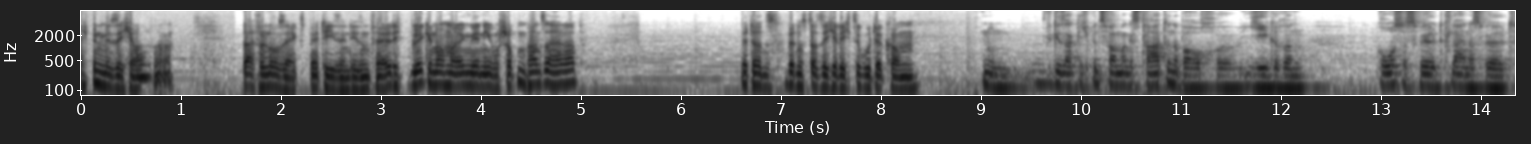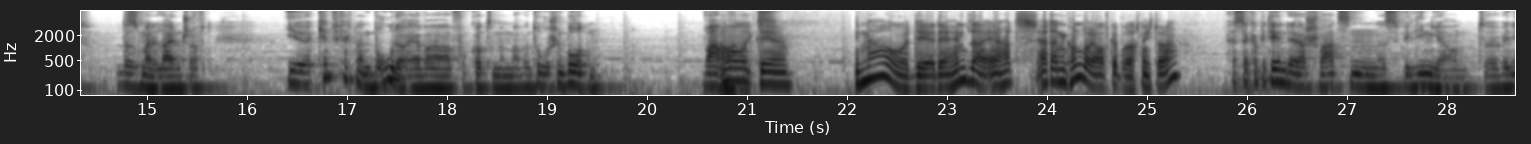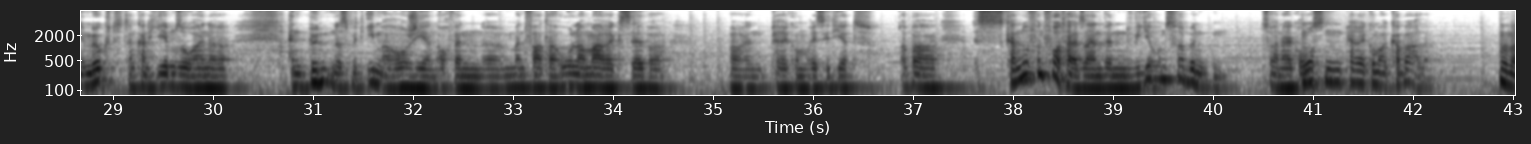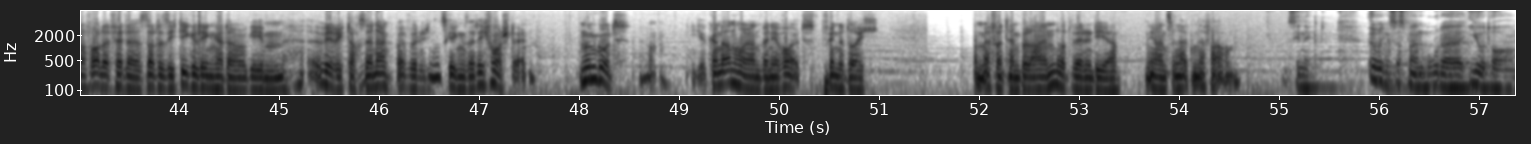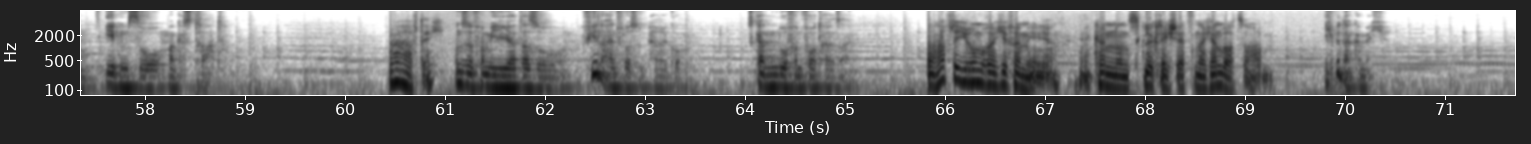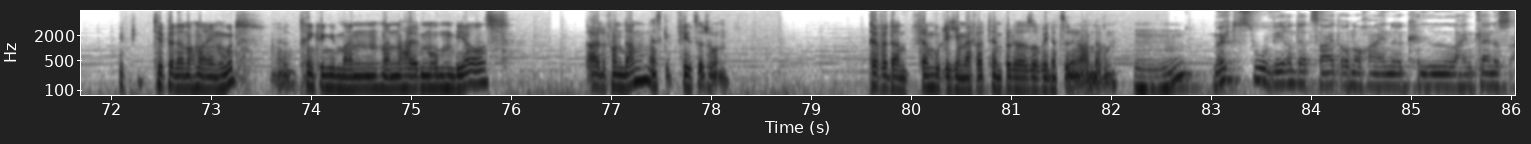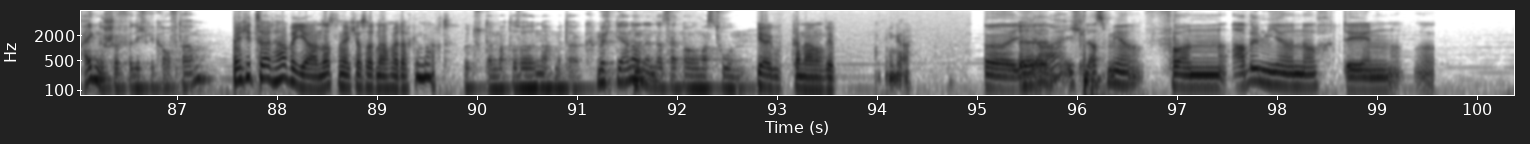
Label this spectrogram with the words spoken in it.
Ich bin mir sicher, eure zweifellose Expertise in diesem Feld. Ich blicke nochmal irgendwie in ihren Schuppenpanzer herab. Wird uns, wird uns das sicherlich zugutekommen. Nun, wie gesagt, ich bin zwar Magistratin, aber auch äh, Jägerin. Großes Wild, kleines Wild. Das ist meine Leidenschaft. Ihr kennt vielleicht meinen Bruder, er war vor kurzem im aventurischen Booten. War Oh, Marix. der. Genau, der, der Händler. Er hat, er hat einen Konvoi aufgebracht, nicht wahr? Er ist der Kapitän der schwarzen Svelinia und äh, wenn ihr mögt, dann kann ich ebenso eine, ein Bündnis mit ihm arrangieren, auch wenn äh, mein Vater Ola Marek selber äh, in Perikum residiert. Aber es kann nur von Vorteil sein, wenn wir uns verbünden. Zu einer großen Perikumer Kabale. Nun, auf alle Fälle, sollte sich die Gelegenheit ergeben, wäre ich doch sehr dankbar, würde ich uns gegenseitig vorstellen. Nun gut, ihr könnt anheuern, wenn ihr wollt. Findet euch im Effer-Tempel ein, dort werdet ihr die Einzelheiten erfahren. Sie nickt. Übrigens ist mein Bruder Iodor ebenso Magistrat. Wahrhaftig. Unsere Familie hat also viel Einfluss in Perikum. Es kann nur von Vorteil sein. Wahrhaftig ruhmreiche Familie. Wir können uns glücklich schätzen, euch an Bord zu haben. Ich bedanke mich. Ich tippe dann nochmal den Hut, äh, trinke meinen, meinen halben Humpen Bier aus. Eile von dann, es gibt viel zu tun. Treffe dann vermutlich im Effer-Tempel oder so wieder zu den anderen. Mhm. Möchtest du während der Zeit auch noch eine, ein kleines eigenes Schiff für dich gekauft haben? Wenn ich die Zeit habe, ja, ansonsten hätte ich das heute Nachmittag gemacht. Gut, dann mach das heute Nachmittag. Möchten die anderen in der Zeit noch irgendwas tun? Ja, gut, keine Ahnung, wir. Egal. Äh, Äh. ja, ich lasse mir von Abelmir noch den äh,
